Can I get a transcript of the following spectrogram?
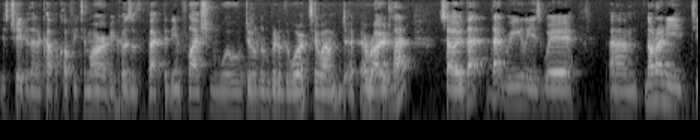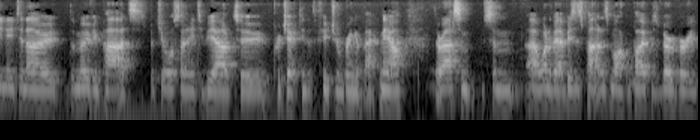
is cheaper than a cup of coffee tomorrow because of the fact that inflation will do a little bit of the work to um, erode that. So that that really is where um, not only do you need to know the moving parts, but you also need to be able to project into the future and bring it back. Now, there are some some uh, one of our business partners, Michael Pope, is very very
